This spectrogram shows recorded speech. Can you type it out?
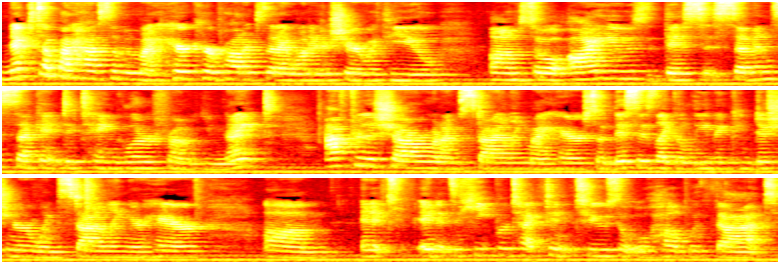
Next up, I have some of my hair care products that I wanted to share with you. Um, so I use this seven second detangler from Unite after the shower when I'm styling my hair. So this is like a leave-in conditioner when styling your hair. Um, and it's and it's a heat protectant too, so it will help with that.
